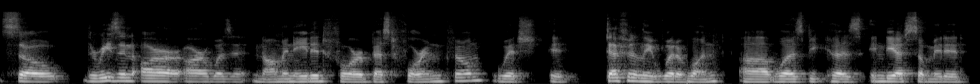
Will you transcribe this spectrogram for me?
So the reason RRR wasn't nominated for best foreign film, which it definitely would have won, uh, was because India submitted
